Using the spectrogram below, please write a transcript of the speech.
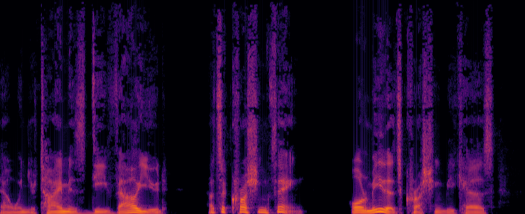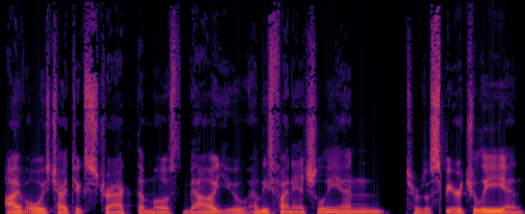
Now, when your time is devalued, that's a crushing thing. Well, to me, that's crushing because I've always tried to extract the most value, at least financially and in terms of spiritually and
